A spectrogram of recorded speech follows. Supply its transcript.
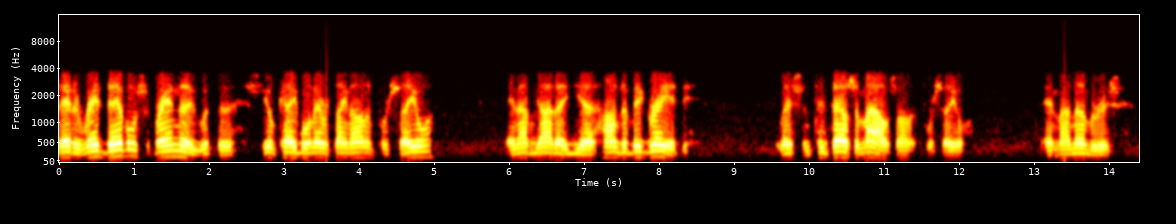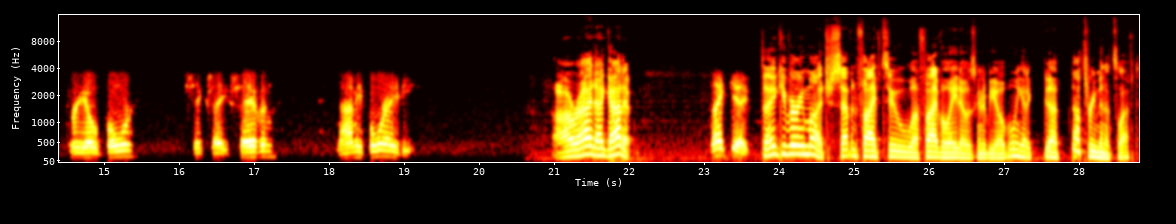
set of Red Devils, brand new, with the steel cable and everything on them for sale. And I've got a uh, Honda Big Red, less than 2,000 miles on it for sale. And my number is 304 687 9480. All right. I got it. Thank you. Thank you very much. 752 5080 is going to be open. We got a, uh, about three minutes left.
